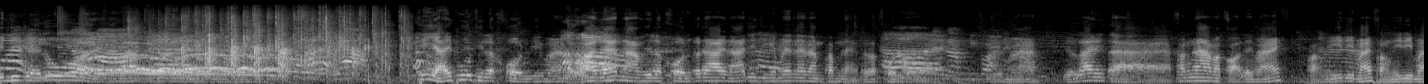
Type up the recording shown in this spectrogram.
เป็นดีเจด้วยนะครับเออพี่อยากให้พูดทีละคนดีไหมแบบว่าแนะนำทีละคนก็ได้นะ จริงๆยังไม่แนะนำตำแหน่งแต่ละคนเลย แนะนำดีกว่าดีไหมเดี๋ยวไล่ตั้งแต่ข้างหน้ามาก่อนเลยไหม ฝั่งนี้ดีไหมฝั่งนี้ดีไหม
